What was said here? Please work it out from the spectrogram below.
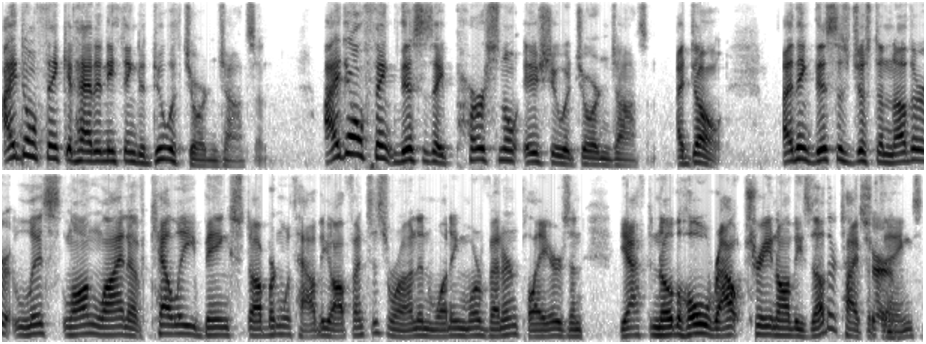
I don't think it had anything to do with Jordan Johnson. I don't think this is a personal issue with Jordan Johnson. I don't. I think this is just another list long line of Kelly being stubborn with how the offense is run and wanting more veteran players, and you have to know the whole route tree and all these other type Sure. of things.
